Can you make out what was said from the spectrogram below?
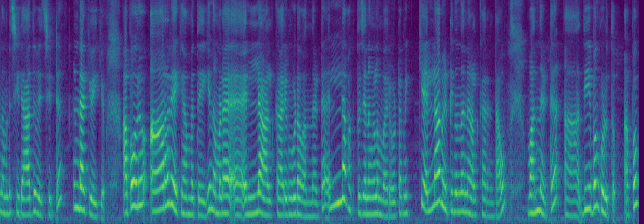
നമ്മുടെ ചിരാത് വെച്ചിട്ട് ഉണ്ടാക്കി വയ്ക്കും. അപ്പോൾ ഒരു ആറരയൊക്കെ ആകുമ്പോഴത്തേക്ക് നമ്മുടെ എല്ലാ ആൾക്കാരും കൂടെ വന്നിട്ട് എല്ലാ ഭക്തജനങ്ങളും വരും കേട്ടോ. മിക്ക എല്ലാ വീട്ടിൽ നിന്ന് തന്നെ ആൾക്കാരുണ്ടാവും. വന്നിട്ട് ദീപം കൊളുത്തും. അപ്പം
